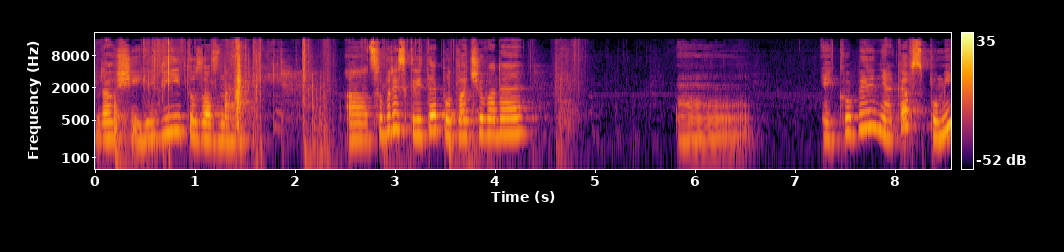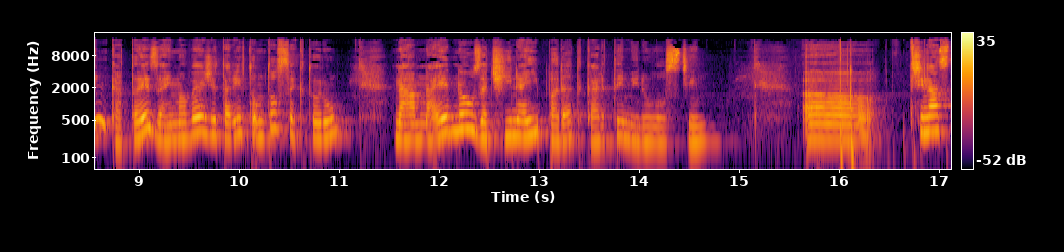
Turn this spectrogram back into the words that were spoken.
dalších lidí, to zaznám. Uh, co bude skryté, potlačované? Uh, jakoby nějaká vzpomínka. To je zajímavé, že tady v tomto sektoru nám najednou začínají padat karty minulosti. Uh, 13.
